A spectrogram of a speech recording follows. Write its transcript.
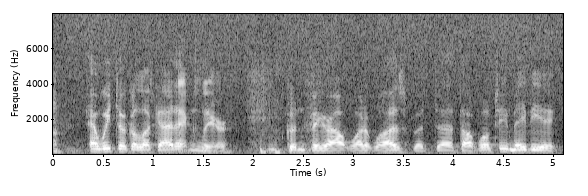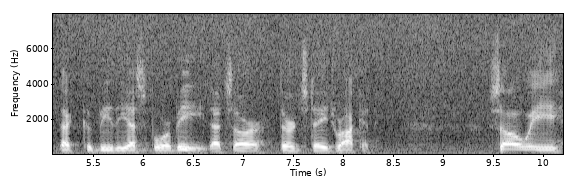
And we took a look at it. Clear. Couldn't figure out what it was, but uh, thought, well, gee, maybe it, that could be the S-4B. That's our third stage rocket. So we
